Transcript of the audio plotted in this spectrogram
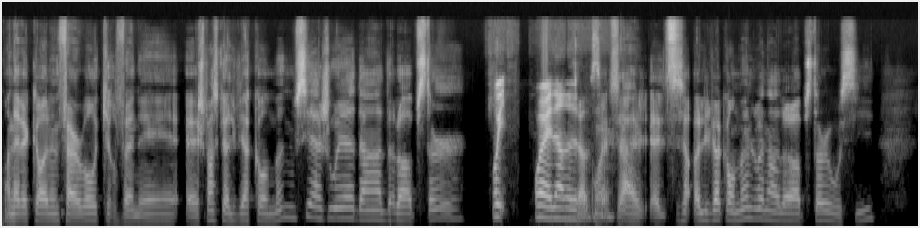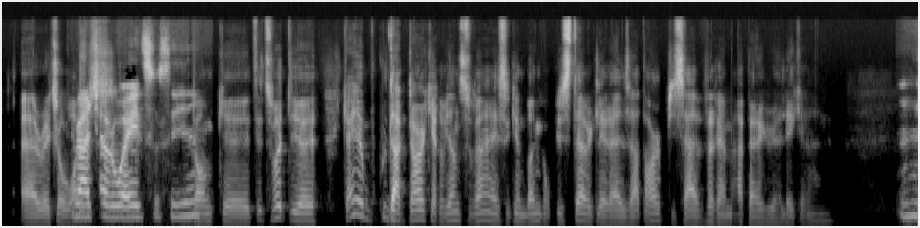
on avait Colin Farrell qui revenait. Euh, je pense qu'Olivia Colman aussi a joué dans The Lobster. Ouais, dans The Lobster. Ouais, ça- elle- c'est ça, Olivia Colman jouait dans The Lobster aussi. Rachel Weisz. Rachel Weisz aussi. Donc, tu vois, quand il y a beaucoup d'acteurs qui reviennent souvent, c'est qu'il y a une bonne complicité avec les réalisateurs, puis ça a vraiment apparu à l'écran. Mhm.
